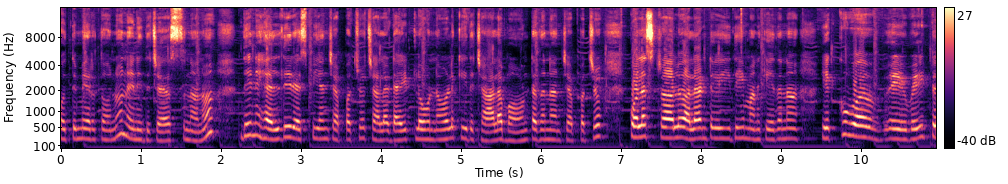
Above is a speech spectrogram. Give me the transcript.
కొత్తిమీరతోనూ నేను ఇది చేస్తున్నాను. దీన్ని హెల్దీ రెసిపీ అని చెప్పొచ్చు. చాలా డైట్లో ఉన్న వాళ్ళకి ఇది చాలా బాగుంటుందని అని చెప్పొచ్చు. కొలెస్ట్రాల్ అలాంటివి ఇది మనకి ఏదైనా ఎక్కువ వెయిట్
